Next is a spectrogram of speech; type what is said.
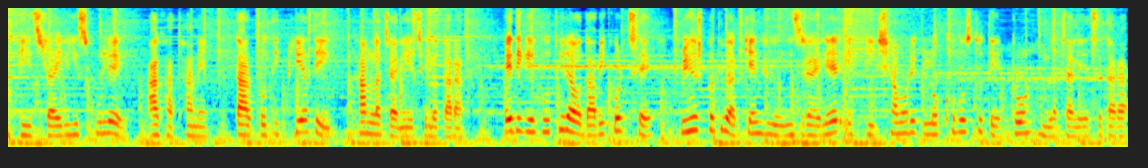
একটি ইসরায়েলি স্কুলে আঘাত হানে। তার প্রতিক্রিয়াতেই হামলা চালিয়েছিল তারা। এদিকে হুথিরাও দাবি করছে, বৃহস্পতিবার কেন্দ্রীয় ইসরায়েলের একটি সামরিক লক্ষ্যবস্তুতে ড্রোন হামলা চালিয়েছে তারা।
